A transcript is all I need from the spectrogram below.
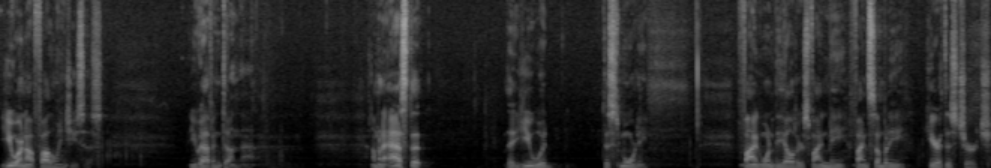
you are not following Jesus, you haven't done that. I'm going to ask that, that you would this morning find one of the elders, find me, find somebody here at this church.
